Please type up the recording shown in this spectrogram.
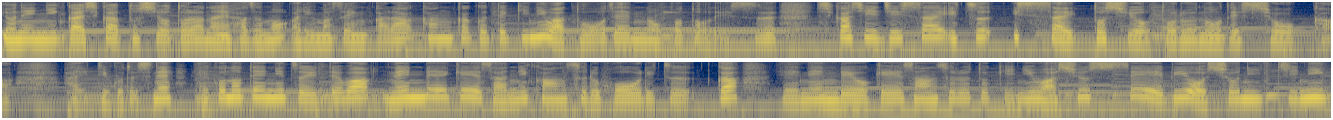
4年に1回しか年を取らないはずもありませんから感覚的には当然のことです。しかし実際いつ一切年を取るのでしょうか。はいということですね。この点については年齢計算に関する法律が年齢を計算するときには出生日を初日に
